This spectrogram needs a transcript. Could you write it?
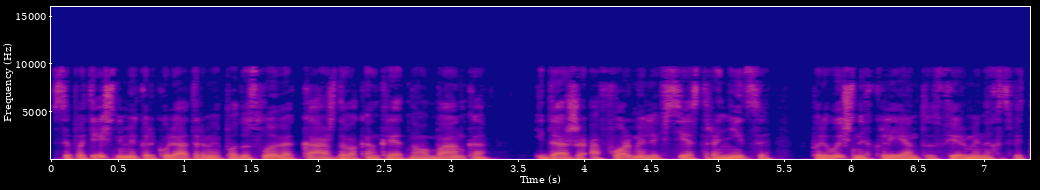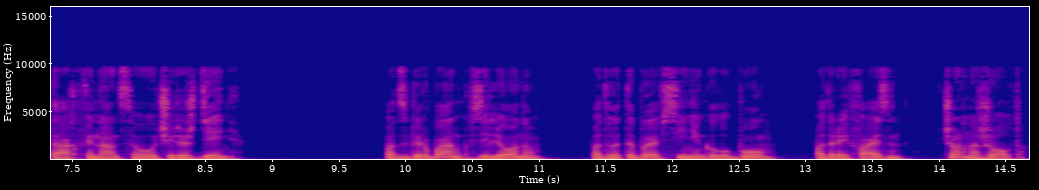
с ипотечными калькуляторами под условия каждого конкретного банка и даже оформили все страницы в привычных клиенту фирменных цветах финансового учреждения. Под Сбербанк в зеленом, под ВТБ в сине-голубом, под Райфайзен в черно-желтом.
